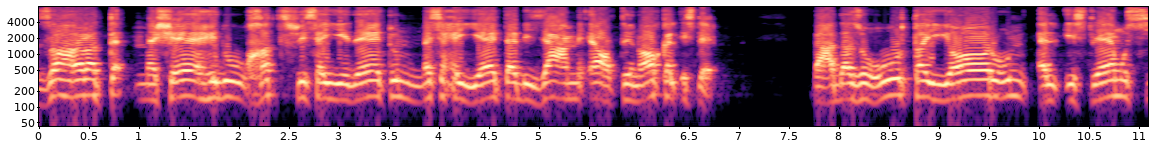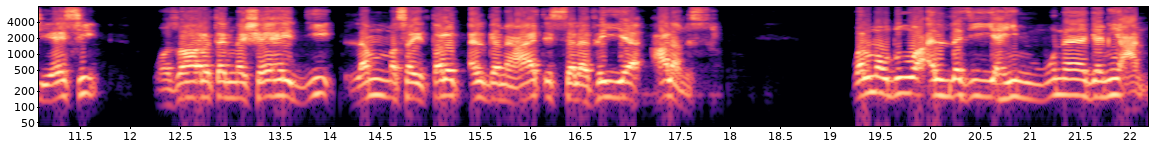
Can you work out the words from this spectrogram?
ظهرت مشاهد خطف سيدات مسيحيات بزعم اعتناق الإسلام. بعد ظهور تيار الإسلام السياسي وظهرت المشاهد دي لما سيطرت الجماعات السلفية على مصر. والموضوع الذي يهمنا جميعا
